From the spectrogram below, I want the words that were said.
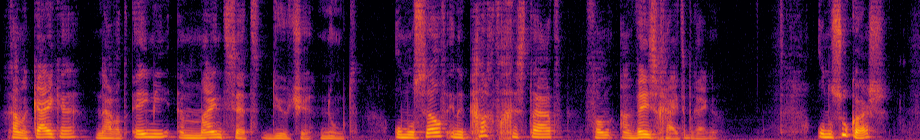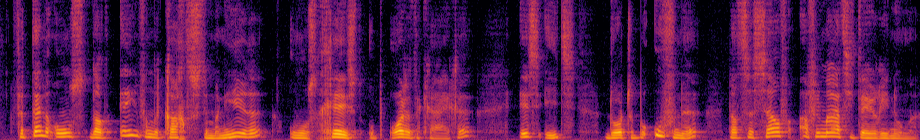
gaan we kijken naar wat Amy een mindset duwtje noemt. Om onszelf in een krachtige staat van aanwezigheid te brengen. Onderzoekers vertellen ons dat een van de krachtigste manieren om ons geest op orde te krijgen is iets door te beoefenen dat ze zelfaffirmatietheorie noemen.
